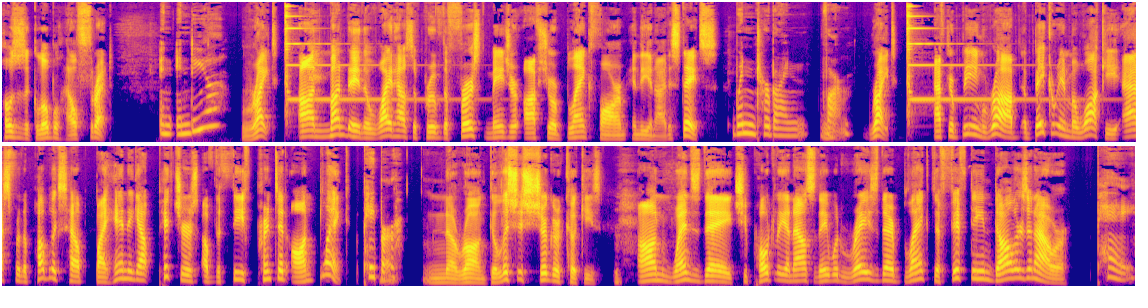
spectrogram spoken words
poses a global health threat. In India? Right. On Monday, the White House approved the first major offshore blank farm in the United States. Wind turbine mm. farm. Right. After being robbed, a bakery in Milwaukee asked for the public's help by handing out pictures of the thief printed on blank. Paper. No, wrong. Delicious sugar cookies. On Wednesday, Chipotle announced they would raise their blank to $15 an hour. Pay.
